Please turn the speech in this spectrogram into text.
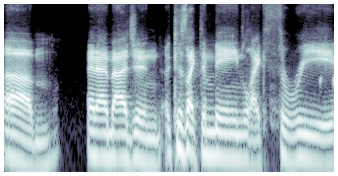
Um, and I imagine because like the main like three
